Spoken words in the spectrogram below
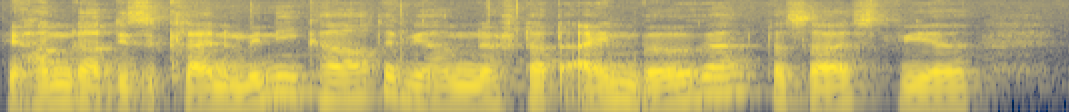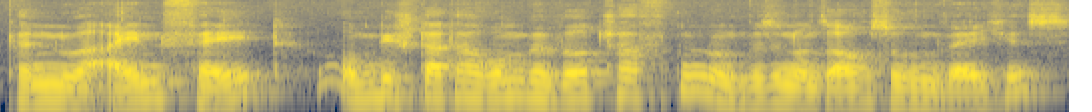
wir haben gerade diese kleine Minikarte, wir haben in der Stadt einen Bürger, das heißt, wir können nur ein Feld um die Stadt herum bewirtschaften und müssen uns aussuchen, welches.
